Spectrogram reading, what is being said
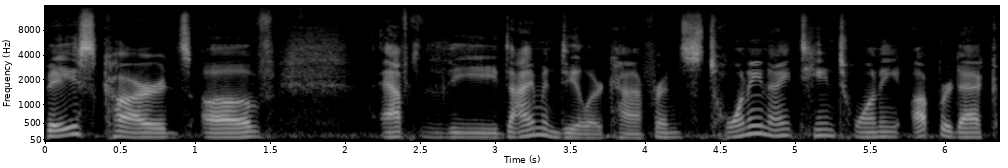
base cards of after the Diamond Dealer Conference 2019 20 Upper Deck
